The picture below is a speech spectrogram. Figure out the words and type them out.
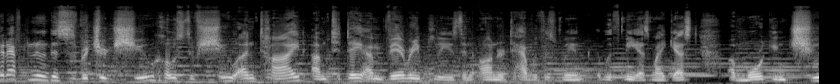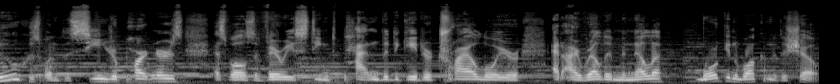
good afternoon. This is Richard Hsu, host of Hsu Untied. Um, today, I'm very pleased and honored to have with me, with me as my guest uh, Morgan Chu, who's one of the senior partners, as well as a very esteemed patent litigator, trial lawyer at Irell & Manella. Morgan, welcome to the show.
